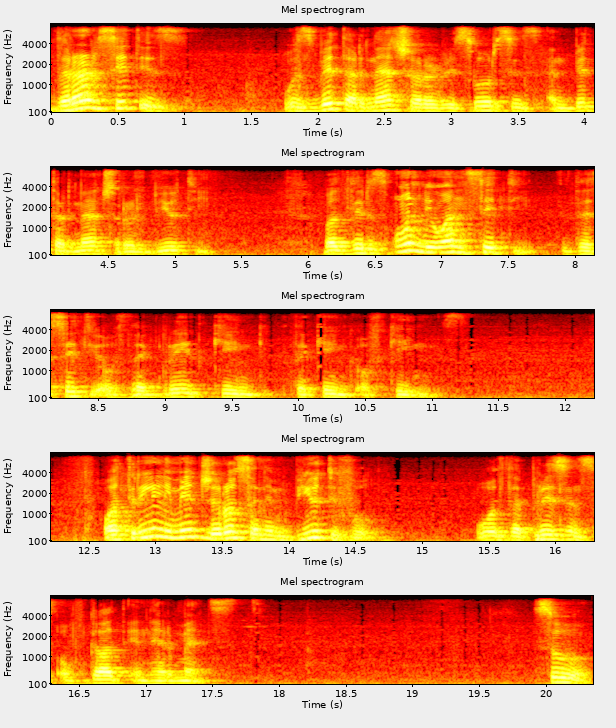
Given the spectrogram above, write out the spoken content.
There are cities with better natural resources and better natural beauty, but there is only one city, the city of the great king, the king of kings. What really made Jerusalem beautiful was the presence of God in her midst. So,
